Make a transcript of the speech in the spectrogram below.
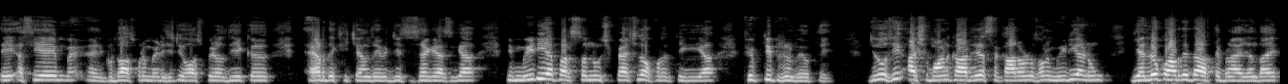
ਤੇ ਅਸੀਂ ਇਹ ਮ- ਗੁਰਦਾਸਪੁਰ ਮੈਡੀਸਿਟੀ ਹਸਪੀਟਲ ਦੀ ਇੱਕ ਐਡ ਦੇਖੀ ਚੈਨਲ ਦੇ ਵਿੱਚ ਜਿਸ ਦੱਸਿਆ ਗਿਆ ਸੀਗਾ ਵੀ ਮੀਡੀਆ ਪਰਸਨ ਨੂੰ ਸਪੈਸ਼ਲ ਆਫਰ ਦਿੱਤੀ ਗਈ ਆ 50% ਦੇ ਉੱਤੇ। ਜਦੋਂ ਅਸੀਂ ਆਯੁਸ਼ਮਾਨ ਕਾਰਡ ਜਿਹੜਾ ਸਰਕਾਰ ਵੱਲੋਂ ਸਾਨੂੰ ਮੀਡੀਆ ਨੂੰ ਯੈਲੋ ਕਾਰਡ ਦੇ ਆਧਾਰ ਤੇ ਬਣਾਇਆ ਜਾਂਦਾ ਹੈ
